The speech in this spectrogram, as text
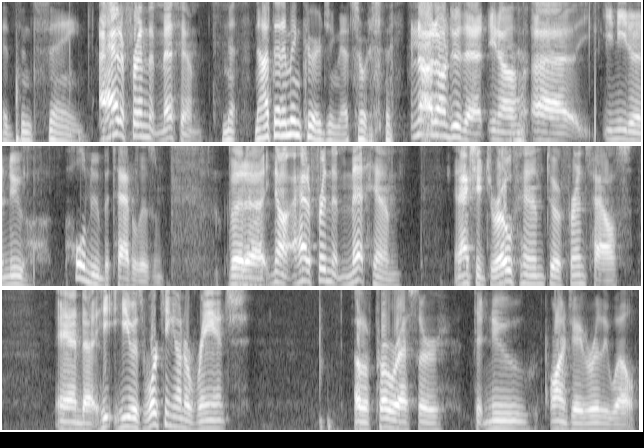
It's insane. I had a friend that met him, N- not that I'm encouraging that sort of thing. No, don't do that. You know, uh, you need a new, whole new metabolism. But uh, no, I had a friend that met him, and actually drove him to a friend's house, and uh, he he was working on a ranch of a pro wrestler that knew Andre really well,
